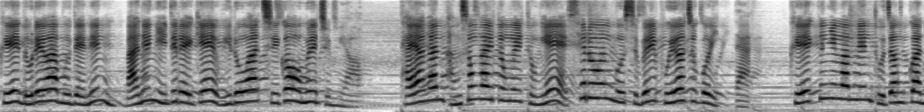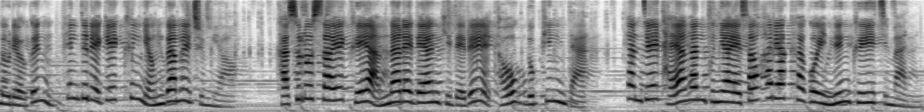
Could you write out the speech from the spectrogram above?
그의 노래와 무대는 많은 이들에게 위로와 즐거움을 주며 다양한 방송 활동을 통해 새로운 모습을 보여주고 있다. 그의 끊임없는 도전과 노력은 팬들에게 큰 영감을 주며 가수로서의 그의 앞날에 대한 기대를 더욱 높인다. 현재 다양한 분야에서 활약하고 있는 그이지만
